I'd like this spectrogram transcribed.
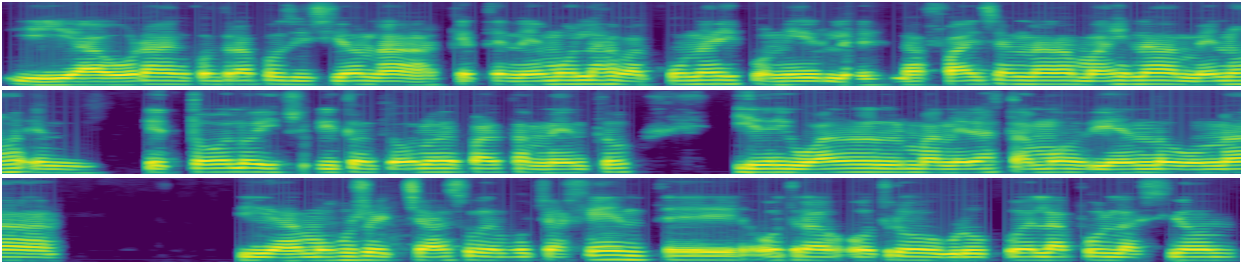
y ahora en contraposición a que tenemos las vacunas disponibles, la Pfizer nada más y nada menos en, todos los distritos, en todos los departamentos y de igual manera estamos viendo una digamos un rechazo de mucha gente, otra, otro grupo de la población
